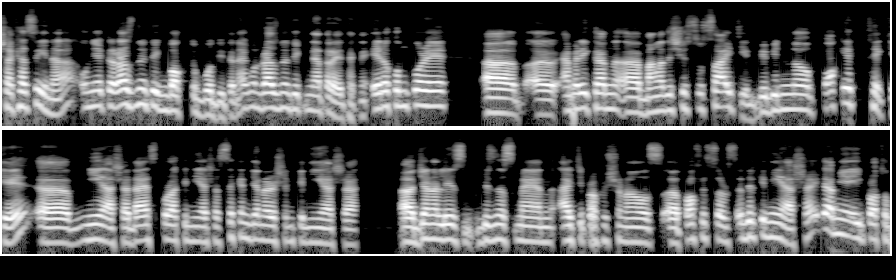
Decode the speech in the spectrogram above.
শেখ হাসিনা উনি একটা রাজনৈতিক বক্তব্য দিতেন এখন রাজনৈতিক নেতারাই থাকেন। এরকম করে আমেরিকান বাংলাদেশি সোসাইটির বিভিন্ন পকেট থেকে নিয়ে আসা ডায়াসপোরাকে নিয়ে আসা সেকেন্ড জেনারেশনকে নিয়ে আসা journalist businessman IT professionals professors এদেরকে নিয়ে আসা এটা আমি এই প্রথম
